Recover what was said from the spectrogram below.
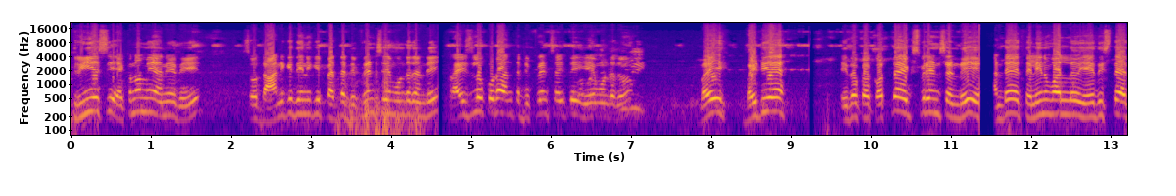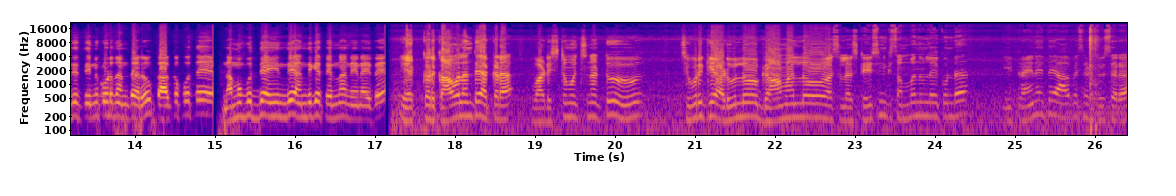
త్రీ ఎస్సి ఎకనామీ అనేది సో దానికి దీనికి పెద్ద డిఫరెన్స్ ఏమి ఉండదండి ప్రైస్లో కూడా అంత డిఫరెన్స్ అయితే ఏముండదు. బై బయటియే ఇది ఒక కొత్త ఎక్స్పీరియన్స్ అండి. అంటే తెలియని వాళ్ళు ఏది ఇస్తే అది తినకూడదు అంటారు కాకపోతే నమ్మబుద్ధి అయింది అందుకే తిన్నా నేనైతే. ఎక్కడ కావాలంటే అక్కడ వాడి ఇష్టం వచ్చినట్టు చివరికి అడవుల్లో గ్రామాల్లో అసలు స్టేషన్కి సంబంధం లేకుండా ఈ ట్రైన్ అయితే ఆపేసాడు చూసారా?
